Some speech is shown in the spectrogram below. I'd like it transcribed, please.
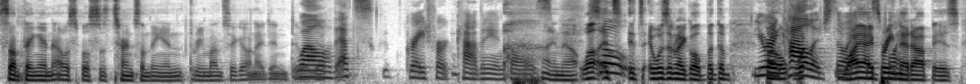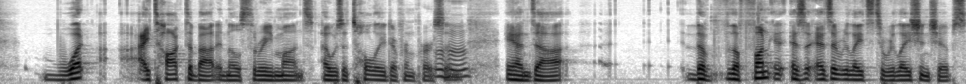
something, and I was supposed to turn something in three months ago, and I didn't do it. Well, that's great for comedy and goals. I know. Well, So- it's, it's it wasn't my goal, but the you're in but what- college, so why I bring point. that up is what I talked about in those three months. I was a totally different person, Mm-hmm. and uh, the the fun as as it relates to relationships.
